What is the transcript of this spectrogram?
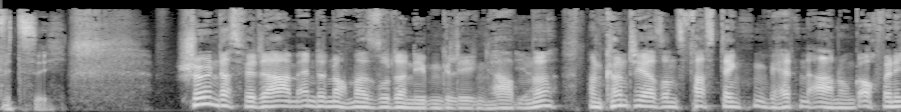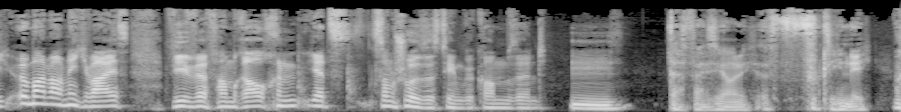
Witzig. Schön, dass wir da am Ende nochmal so daneben gelegen haben, ja. ne? Man könnte ja sonst fast denken, wir hätten Ahnung, auch wenn ich immer noch nicht weiß, wie wir vom Rauchen jetzt zum Schulsystem gekommen sind. Hm, das weiß ich auch nicht, wirklich nicht.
